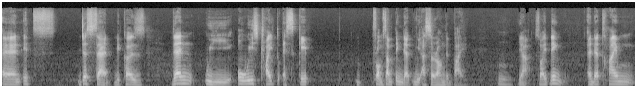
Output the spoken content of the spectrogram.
And it's just sad because then we always try to escape from something that we are surrounded by. Hmm. Yeah, so I think at that time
